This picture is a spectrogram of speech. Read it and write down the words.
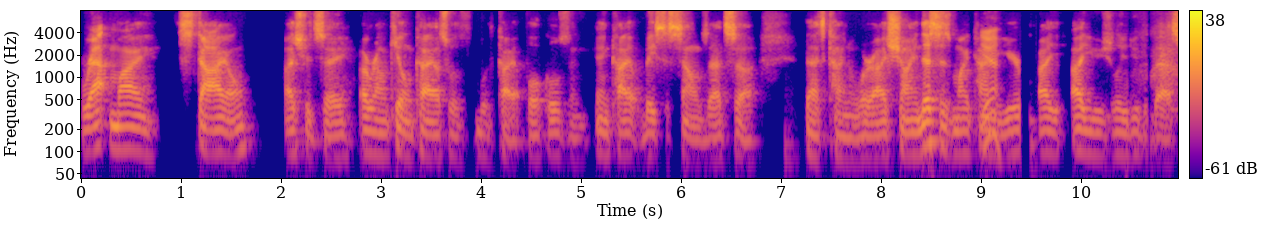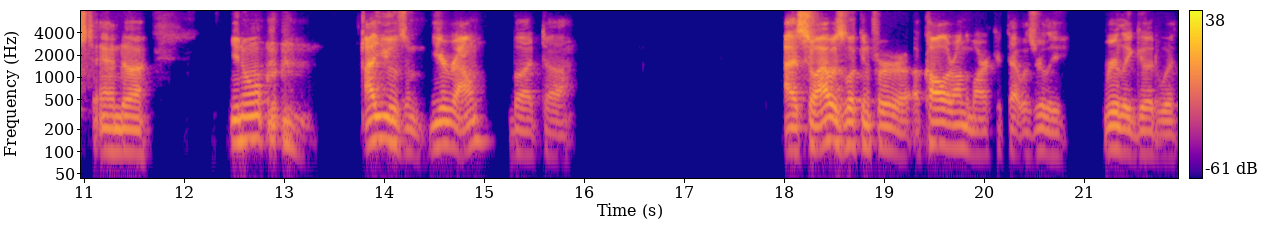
wrapped my style, I should say, around killing coyotes with with coyote vocals and and coyote basis sounds. That's uh that's kind of where I shine. This is my kind Yeah. of year. I I usually do the best, and uh you know, I use them year round, but uh, I so I was looking for a caller on the market that was really, really good with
